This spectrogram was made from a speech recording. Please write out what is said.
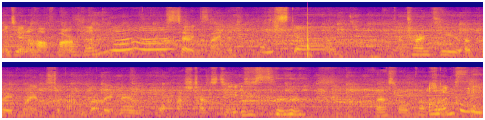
we're doing a half marathon. I'm so excited. I'm scared. I'm trying to upload my Instagram, but I don't know what hashtags to use. First world I problems. weird.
